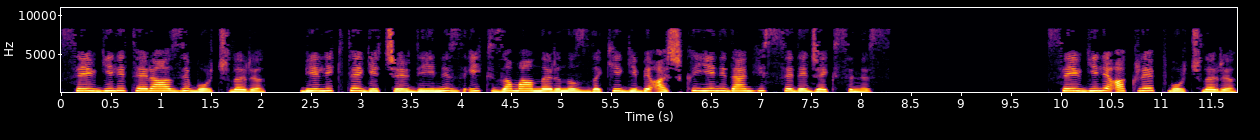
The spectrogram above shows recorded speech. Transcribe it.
Sevgili terazi burçları, birlikte geçirdiğiniz ilk zamanlarınızdaki gibi aşkı yeniden hissedeceksiniz. Sevgili akrep burçları,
